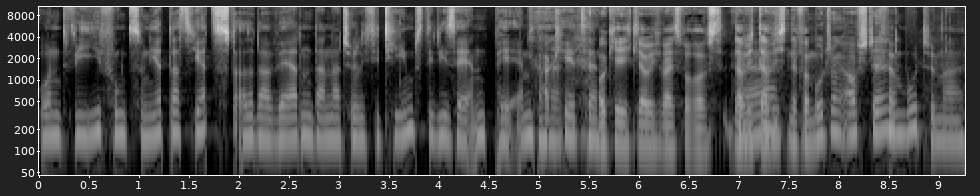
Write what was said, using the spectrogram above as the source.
Und wie funktioniert das jetzt? Also da werden dann natürlich die Teams, die diese NPM-Pakete, Okay, ich glaube, ich weiß, worauf es. Darf, ich, Ja. darf ich eine Vermutung aufstellen? vermute mal.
